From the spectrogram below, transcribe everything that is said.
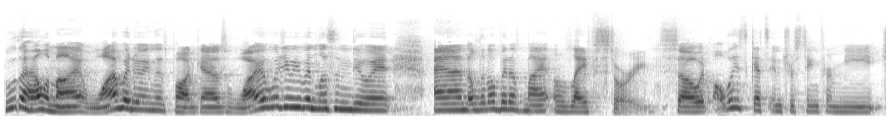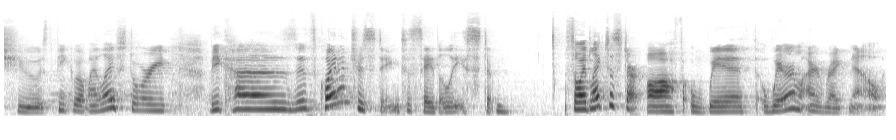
who the hell am I? Why am I doing this podcast? Why would you even listen to it? And a little bit of my life story. So, it always gets interesting for me to speak about my life story because it's quite interesting to say the least. So, I'd like to start off with where am I right now?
